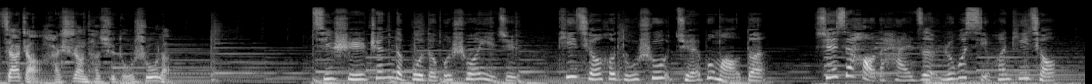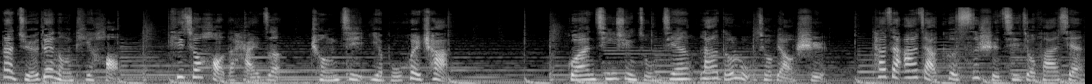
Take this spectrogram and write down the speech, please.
家长还是让他去读书了。其实，真的不得不说一句，踢球和读书绝不矛盾。学习好的孩子，如果喜欢踢球，那绝对能踢好；踢球好的孩子，成绩也不会差。国安青训总监拉德鲁就表示，他在阿贾克斯时期就发现，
